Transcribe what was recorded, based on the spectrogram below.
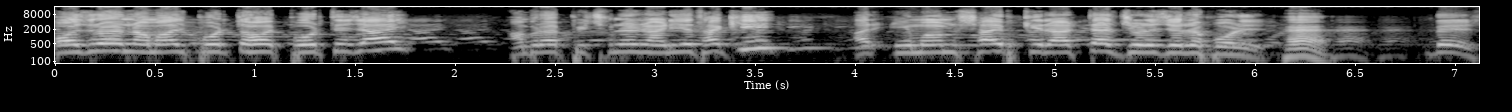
ফজরের নামাজ পড়তে হয় পড়তে যাই। আমরা পিছনে দাঁড়িয়ে থাকি আর ইমাম সাহেব কিরাতটা জোরে জোরে পড়ে। হ্যাঁ। বেশ।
